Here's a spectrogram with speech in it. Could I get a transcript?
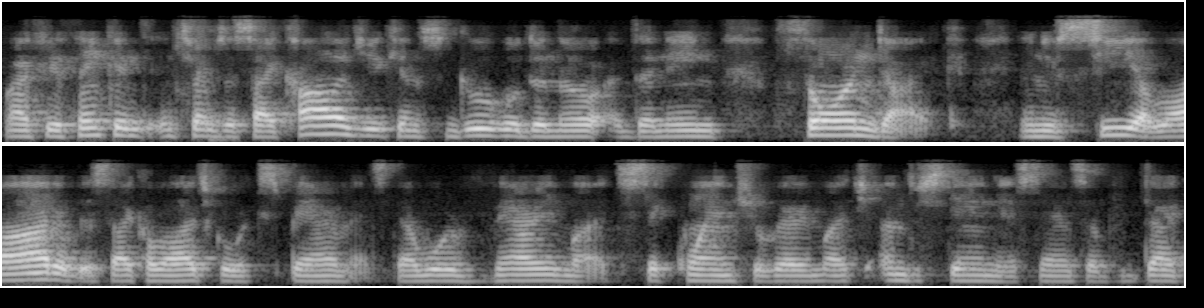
Well, if you think in, in terms of psychology, you can Google the, the name Thorndike and you see a lot of the psychological experiments that were very much sequential, very much understanding a sense of that,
